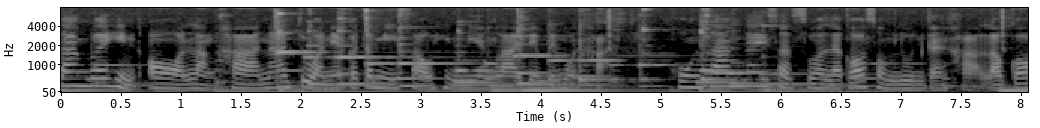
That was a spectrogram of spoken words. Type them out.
สร้างด้วยหินอ่อนหลังคาหน้าจั่วเนี่ยก็จะมีเสาหินเรียงรายเต็มไปหมดค่ะ โครงสร้างได้สัดส่วนแล้วก็สมดุลกันค่ะ แล้วก็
